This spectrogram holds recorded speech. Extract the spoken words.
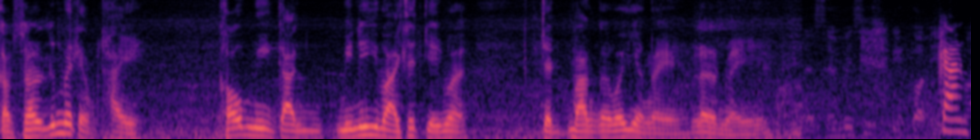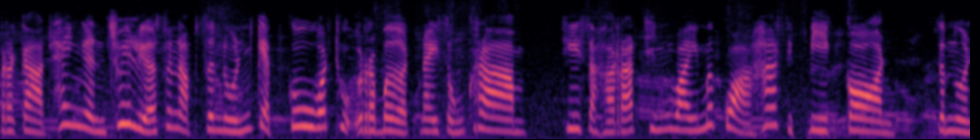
กับสหรัฐหรือแม้แต่กับไทยเขามีการมีนโยบายชัดเจนว่าจัดวางกันไว้ยังไงระดับไหนการประกาศให้เงินช่วยเหลือสนับสนุนเก็บกู้วัตถุระเบิดในสงคราม ที่สหรัฐทิ้งไว้เมื่อกว่า 50 ปีก่อนจำนวน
